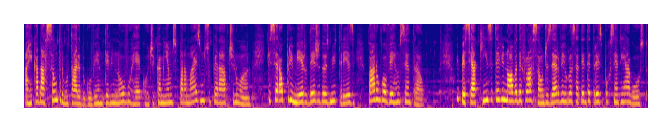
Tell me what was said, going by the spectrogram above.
A arrecadação tributária do governo teve novo recorde e caminhamos para mais um superávit no ano, que será o primeiro desde 2013 para o governo central. O IPCA 15 teve nova deflação de 0,73% em agosto,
